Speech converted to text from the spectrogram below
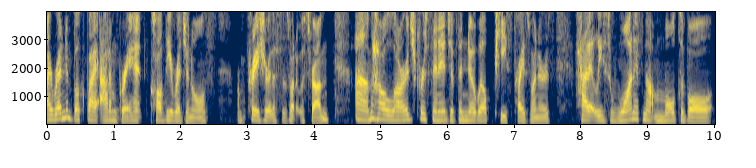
I read in a book by Adam Grant called The Originals. I'm pretty sure this is what it was from. Um, how a large percentage of the Nobel Peace Prize winners had at least one, if not multiple,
